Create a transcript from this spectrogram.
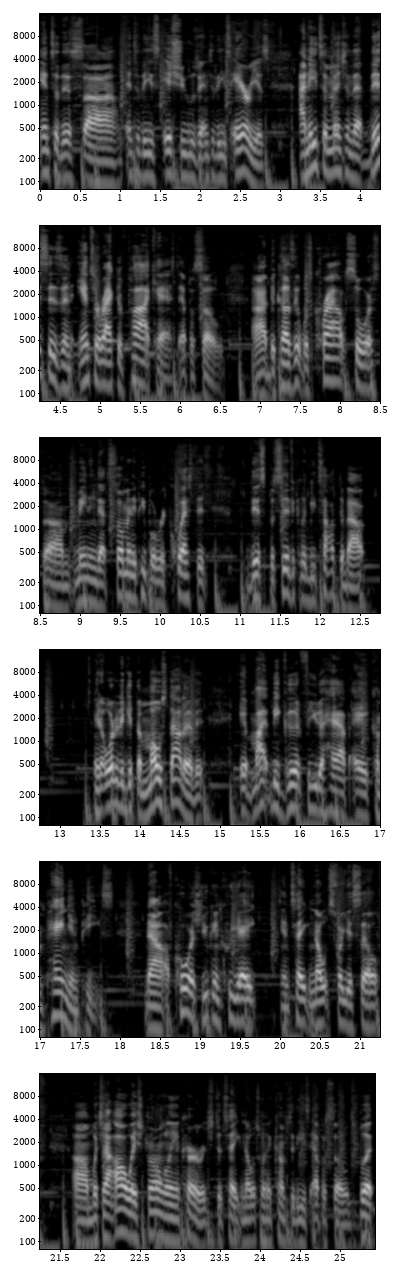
into this, uh, into these issues, or into these areas, I need to mention that this is an interactive podcast episode, all right, because it was crowdsourced, um, meaning that so many people requested this specifically be talked about. In order to get the most out of it, it might be good for you to have a companion piece. Now, of course, you can create and take notes for yourself um, which I always strongly encourage to take notes when it comes to these episodes. But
